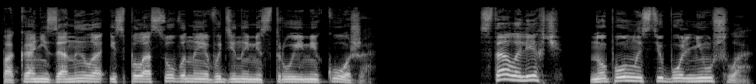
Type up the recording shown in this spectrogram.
пока не заныла исполосованная водяными струями кожа. Стало легче, но полностью боль не ушла.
